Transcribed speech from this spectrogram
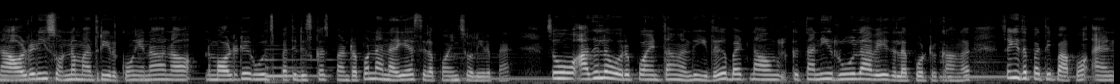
நான் ஆல்ரெடி சொன்ன மாதிரி இருக்கும். ஏன்னா நான் நம்ம ஆல்ரெடி ரூல்ஸ் பற்றி டிஸ்கஸ் பண்ணுறப்போ நான் நிறைய சில பாயிண்ட் சொல்லியிருப்பேன். ஸோ அதில் ஒரு பாயிண்ட் தான் வந்து இது. பட் நான் உங்களுக்கு தனி ரூலாகவே இதில் போட்டிருக்காங்க. ஸோ இதை பற்றி பார்ப்போம். அண்ட்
